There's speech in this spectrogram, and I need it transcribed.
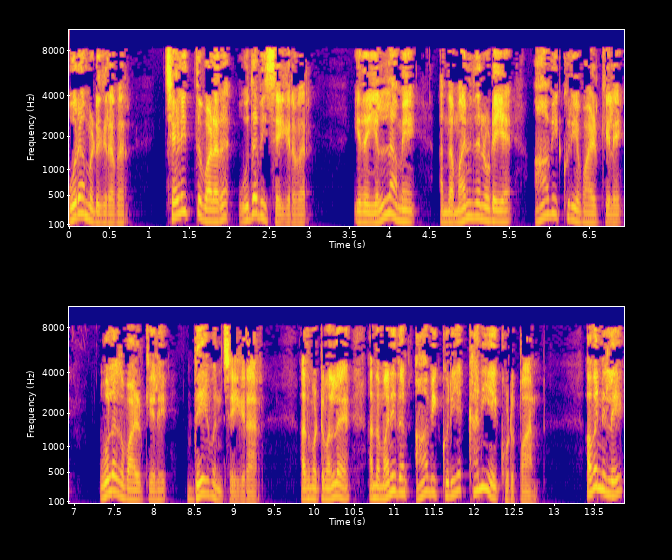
உரமிடுகிறவர் செழித்து வளர உதவி செய்கிறவர். இதை எல்லாமே அந்த மனிதனுடைய ஆவிக்குரிய வாழ்க்கையிலே உலக வாழ்க்கையிலே தேவன் செய்கிறார். அது மட்டுமல்ல அந்த மனிதன் ஆவிக்குரிய கனியை கொடுப்பான். அவனிலே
